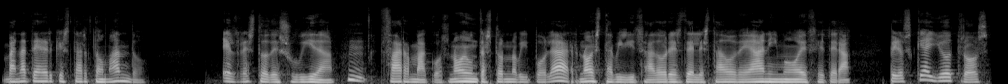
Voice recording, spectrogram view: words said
van a tener que estar tomando el resto de su vida hmm. fármacos, ¿no? Un trastorno bipolar, ¿no? Estabilizadores del estado de ánimo, etcétera. Pero es que hay otros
